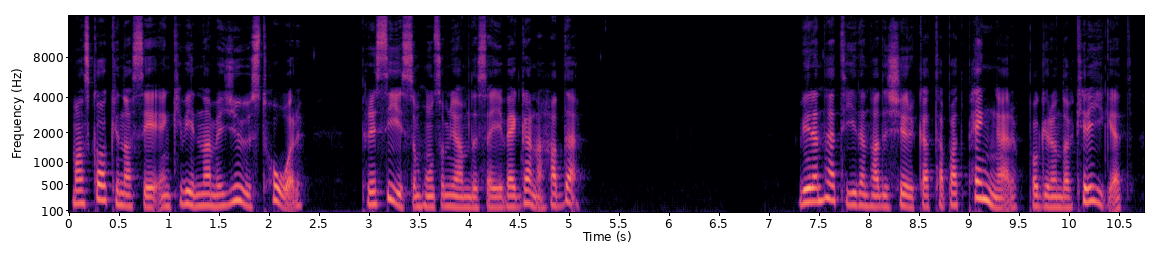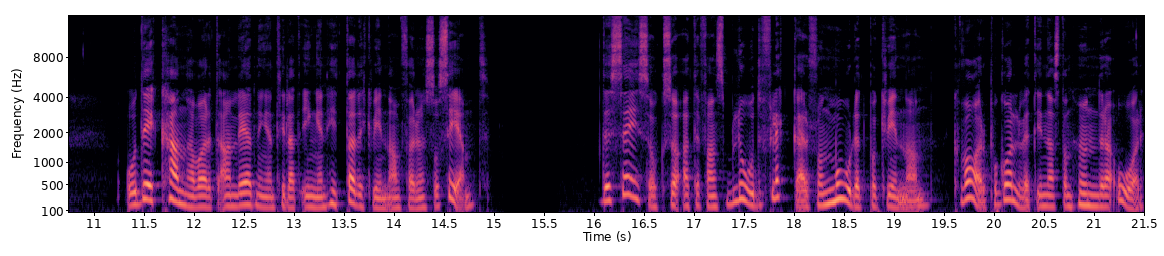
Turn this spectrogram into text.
Man ska kunna se en kvinna med ljust hår, precis som hon som gömde sig i väggarna hade. Vid den här tiden hade kyrkan tappat pengar på grund av kriget och det kan ha varit anledningen till att ingen hittade kvinnan förrän så sent. Det sägs också att det fanns blodfläckar från mordet på kvinnan kvar på golvet i nästan hundra år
